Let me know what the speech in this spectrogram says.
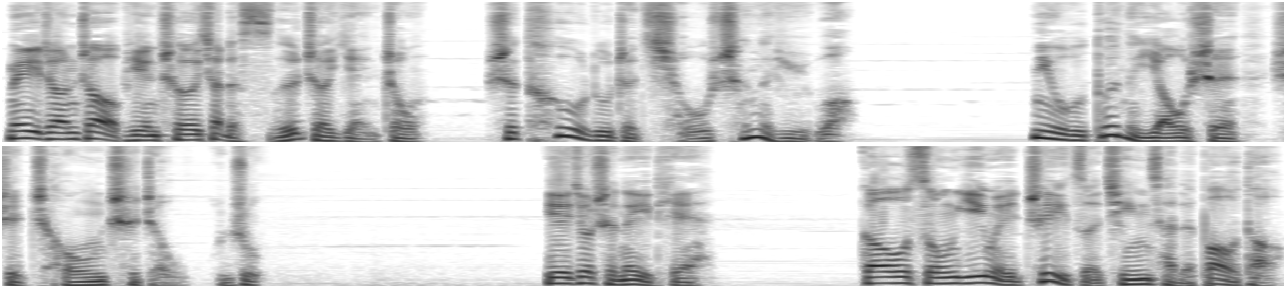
那张照片，车下的死者眼中是透露着求生的欲望，扭断的腰身是充斥着无助。也就是那天，高松因为这则精彩的报道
